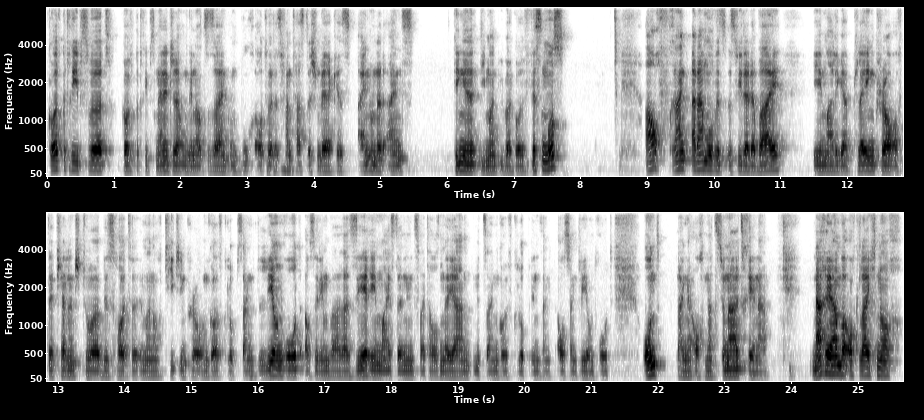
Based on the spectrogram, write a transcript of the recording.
Golfbetriebswirt, Golfbetriebsmanager, um genau zu sein, und Buchautor des fantastischen Werkes 101 Dinge, die man über Golf wissen muss. Auch Frank Adamowitz ist wieder dabei, ehemaliger Playing Pro auf der Challenge Tour, bis heute immer noch Teaching Pro im Golfclub St. Leonroth. Außerdem war er Serienmeister in den 2000er Jahren mit seinem Golfclub in St. aus St. Leonroth und lange auch Nationaltrainer. Nachher haben wir auch gleich noch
